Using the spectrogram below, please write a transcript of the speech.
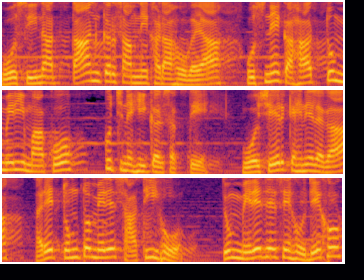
वो सीना तान कर सामने खड़ा हो गया। उसने कहा, तुम मेरी माँ को कुछ नहीं कर सकते। वो शेर कहने लगा, अरे, तुम तो मेरे साथी हो। तुम मेरे जैसे हो। देखो,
